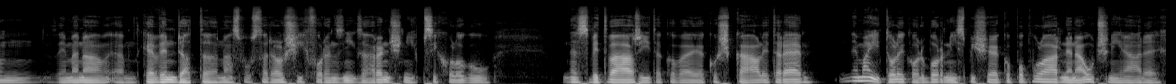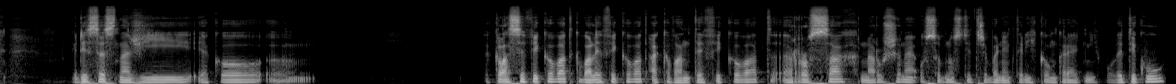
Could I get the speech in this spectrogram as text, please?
um, zejména um, Kevin Dutton a spousta dalších forenzních zahraničních psychologů dnes vytváří takové jako škály, které nemají tolik odborný, spíše jako populárně naučný nádech, kdy se snaží jako um, klasifikovat, kvalifikovat a kvantifikovat rozsah narušené osobnosti třeba některých konkrétních politiků,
